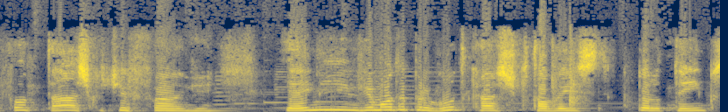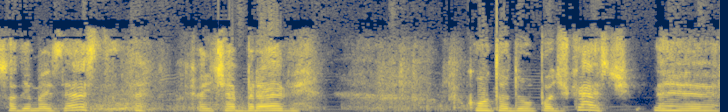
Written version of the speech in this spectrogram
Fantástico, Tifang. E aí me veio uma outra pergunta que acho que talvez pelo tempo, só dei mais esta, né? A gente é breve por conta do podcast. É,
